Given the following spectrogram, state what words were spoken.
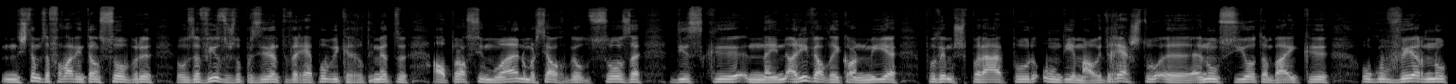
Estamos a falar então sobre os avisos do Presidente da República relativamente ao próximo ano. Marcelo Rebelo de Sousa disse que, a nível da economia, podemos esperar por um dia mau. E, de resto, eh, anunciou também que o Governo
